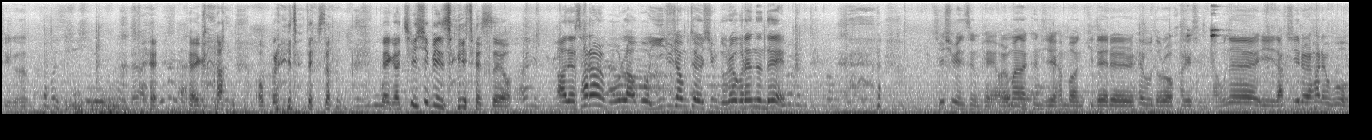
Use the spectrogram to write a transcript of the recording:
지금 배, 배가 업그레이드 돼서 배가 70인승이 됐어요. 아, 내가 사람을 모으려고 2주 전부터 열심히 노력을 했는데 70인승 배 얼마나 큰지 한번 기대를 해보도록 하겠습니다. 오늘 이 낚시를 하려고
